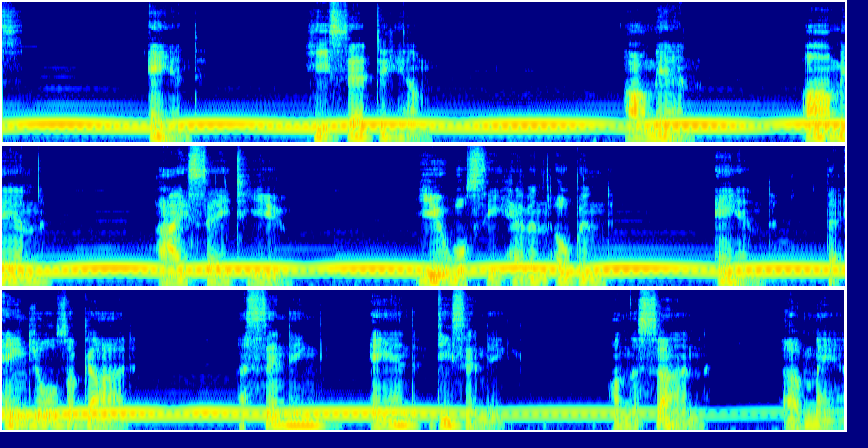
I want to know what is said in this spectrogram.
And he said to him, Amen, Amen, I say to you, you will see heaven opened and the angels of God ascending and descending on the Son of Man.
